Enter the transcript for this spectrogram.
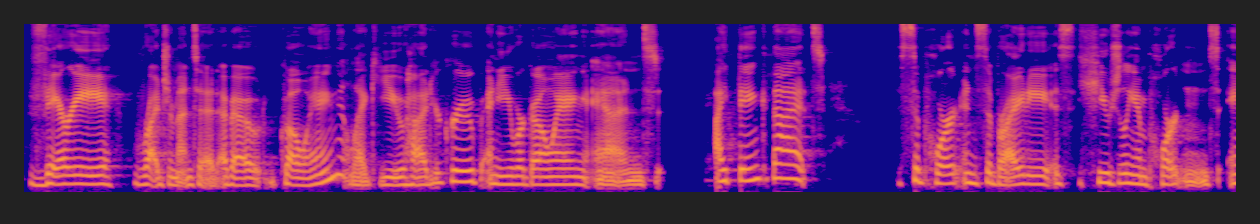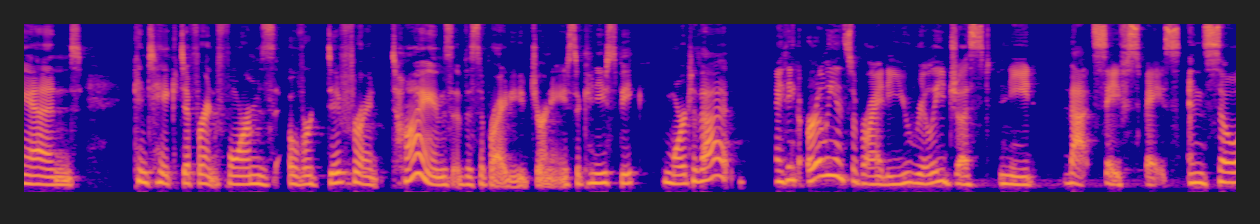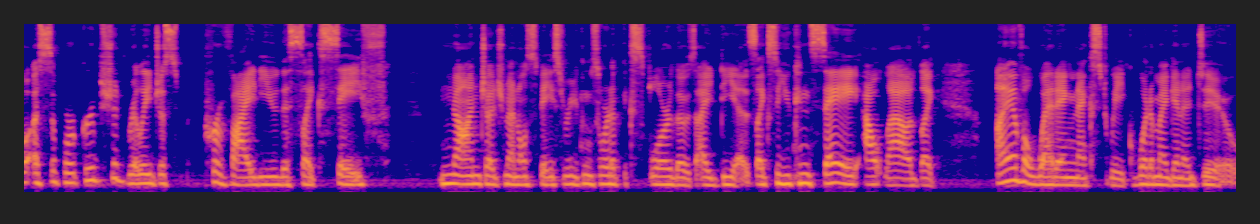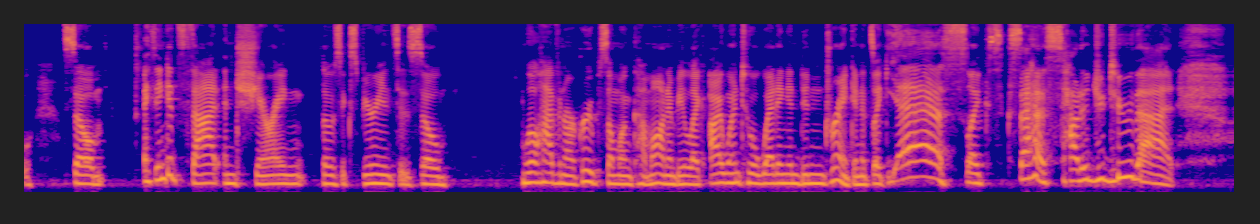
very regimented about going. Like, you had your group and you were going. And I think that support in sobriety is hugely important and can take different forms over different times of the sobriety journey. So, can you speak more to that? I think early in sobriety, you really just need that safe space. And so a support group should really just provide you this like safe, non judgmental space where you can sort of explore those ideas. Like, so you can say out loud, like, I have a wedding next week. What am I going to do? So I think it's that and sharing those experiences. So we'll have in our group someone come on and be like, I went to a wedding and didn't drink. And it's like, yes, like success. How did you do that?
